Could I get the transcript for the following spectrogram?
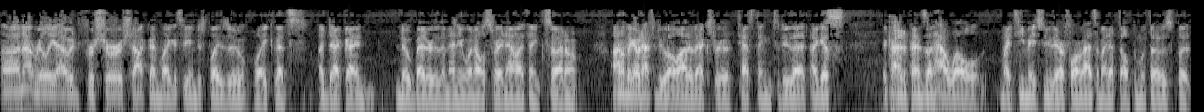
Uh, not really. I would for sure shotgun Legacy and just play Zoo. Like that's a deck I know better than anyone else right now. I think so. I don't I don't think I would have to do a lot of extra testing to do that. I guess it kind of depends on how well my teammates knew their formats. I might have to help them with those, but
